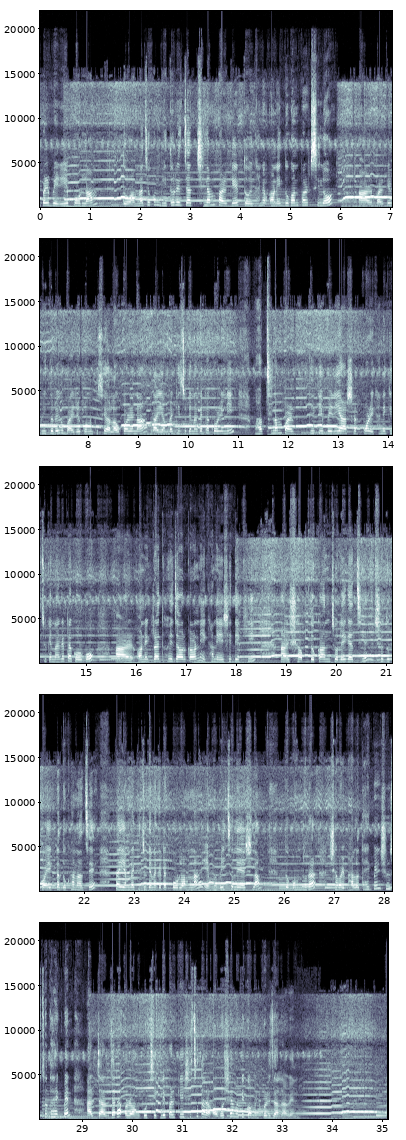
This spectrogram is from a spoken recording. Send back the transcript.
এবার বেরিয়ে পড়লাম। তো আমরা যখন ভিতরে যাচ্ছিলাম পার্কের তো এখানে অনেক দোকানপাট ছিল। আর পার্কের ভিতরে বাইরের কোনো কিছু অ্যালাউ করে না, তাই আমরা কিছু কেনাকাটা করিনি। ভাবছিলাম পার্ক থেকে বেরিয়ে আসার পর এখানে কিছু কেনাকাটা করব। আর অনেক রাত হয়ে যাওয়ার কারণে এখানে এসে দেখি সব দোকান চলে গেছে, শুধু কয়েকটা দোকান আছে, তাই আমরা কিছু কেনাকাটা করলাম না, এভাবেই চলে আসলাম। তো বন্ধুরা, সবাই ভালো থাকবেন, সুস্থ থাকবেন, আর যারা যারা রংপুর চিকলে পার্কে এসেছে, তারা অবশ্যই আমাকে কমেন্ট করে জানাবেন।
